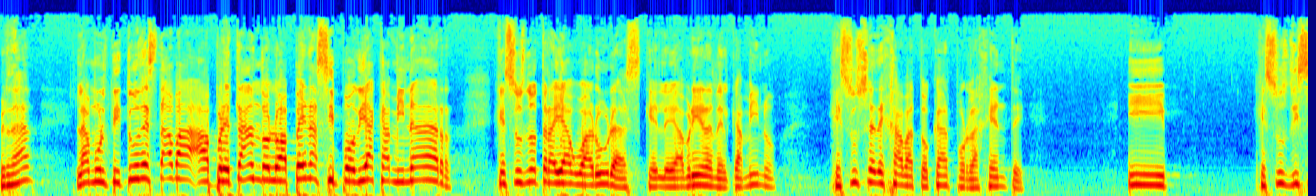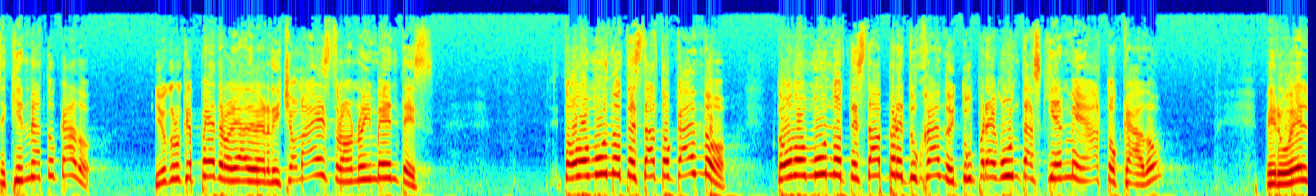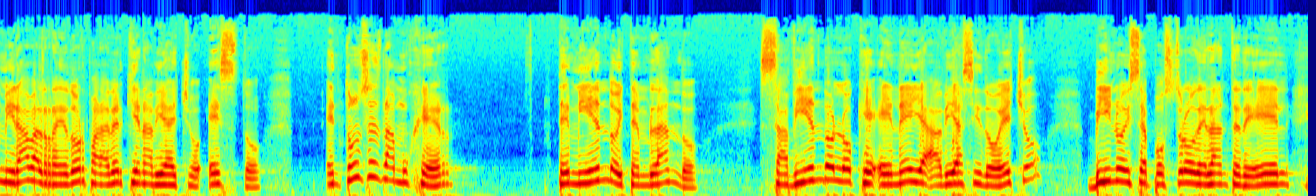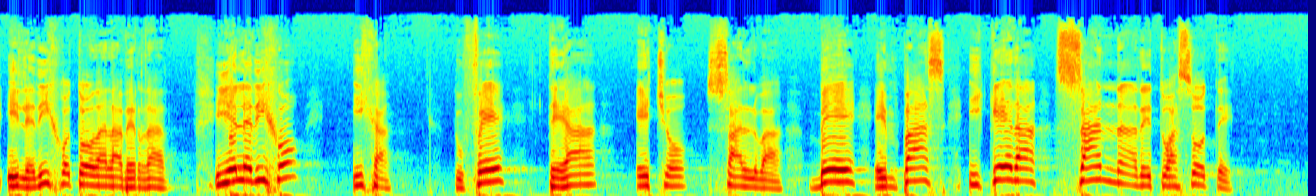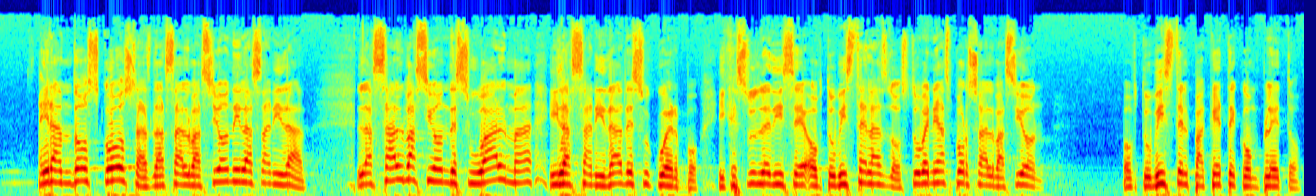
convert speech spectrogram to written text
¿Verdad? La multitud estaba apretándolo apenas si podía caminar. Jesús no traía guaruras que le abrieran el camino. Jesús se dejaba tocar por la gente. Y Jesús dice, ¿quién me ha tocado? Yo creo que Pedro le ha de haber dicho, maestro, no inventes. Todo mundo te está tocando. Todo mundo te está apretujando y tú preguntas quién me ha tocado. Pero él miraba alrededor para ver quién había hecho esto. Entonces la mujer, temiendo y temblando, sabiendo lo que en ella había sido hecho, vino y se postró delante de él y le dijo toda la verdad. Y él le dijo, hija, tu fe te ha hecho salva. Ve en paz y queda sana de tu azote. Eran dos cosas, la salvación y la sanidad. La salvación de su alma y la sanidad de su cuerpo. Y Jesús le dice, obtuviste las dos. Tú venías por salvación, obtuviste el paquete completo.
